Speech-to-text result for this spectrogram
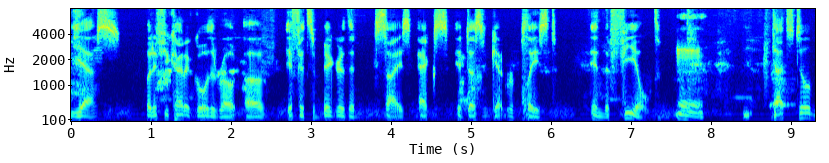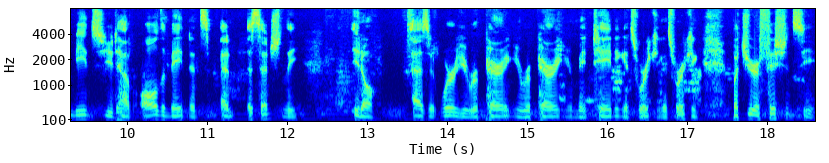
Yes. But if you kind of go the route of if it's bigger than size X, it doesn't get replaced in the field. Mm. that still means you'd have all the maintenance and essentially, you know, as it were, you're repairing, you're repairing, you're maintaining, it's working, it's working, but your efficiency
